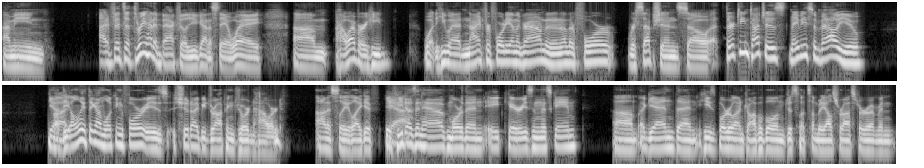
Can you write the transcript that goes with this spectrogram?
I mean, if it's a three headed backfield, you got to stay away. Um, however, he what he had nine for forty on the ground and another four receptions. So 13 touches, maybe some value. Yeah, but, the only thing I'm looking for is should I be dropping Jordan Howard? Honestly, like if if yeah. he doesn't have more than eight carries in this game, um, again, then he's borderline droppable and just let somebody else roster him. And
